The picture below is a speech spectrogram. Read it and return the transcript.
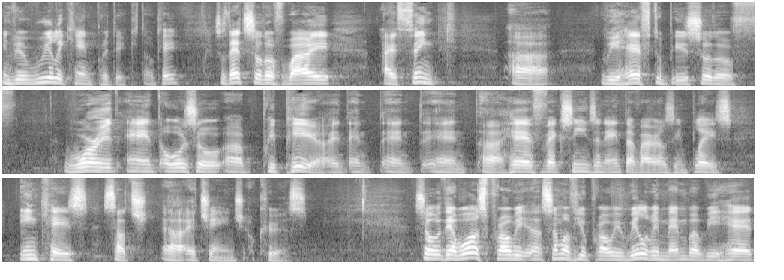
And we really can't predict, okay? So that's sort of why I think uh, we have to be sort of worried and also uh, prepare and, and, and, and uh, have vaccines and antivirals in place in case such uh, a change occurs. So there was probably, uh, some of you probably will remember we had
